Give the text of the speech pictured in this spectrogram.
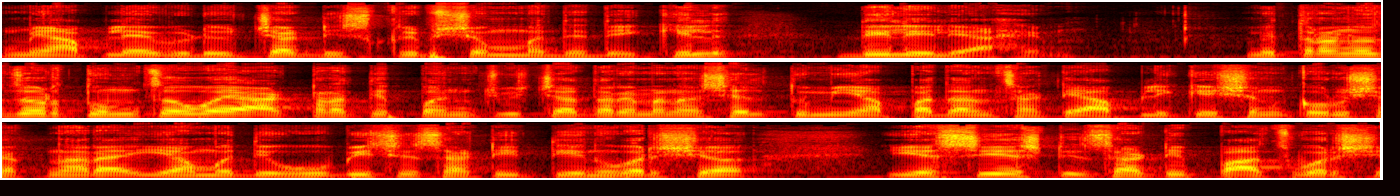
मी आपल्या व्हिडिओच्या डिस्क्रिप्शनमध्ये देखील दिलेली आहे. मित्रांनो जर तुमचं वय अठरा ते पंचवीसच्या दरम्यान असेल तुम्ही या पदांसाठी ॲप्लिकेशन करू शकणार आहे. यामध्ये ओ बी सीसाठी तीन वर्ष एस सी एस टीसाठी पाच वर्ष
